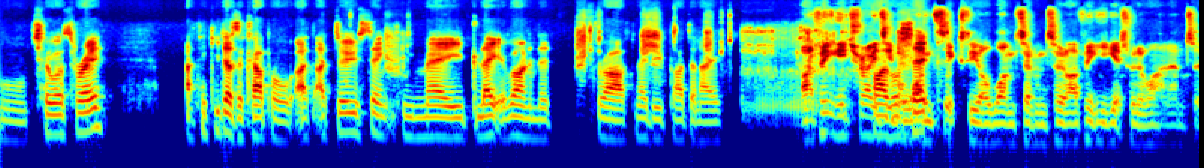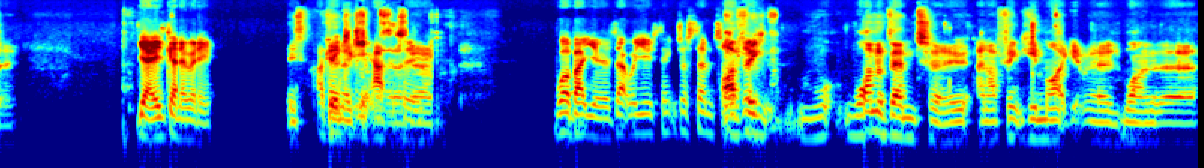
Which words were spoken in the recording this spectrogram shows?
ooh, two or three. I think he does a couple. I, I, do think he made later on in the draft, maybe I don't know. I think he trades either one sixty or one seven two. I think he gets rid of one of them too. Yeah, he's going to win it. He's I think he has to. What about you? Is that what you think? Just them two? I think one of them two, and I think he might get rid of one of the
